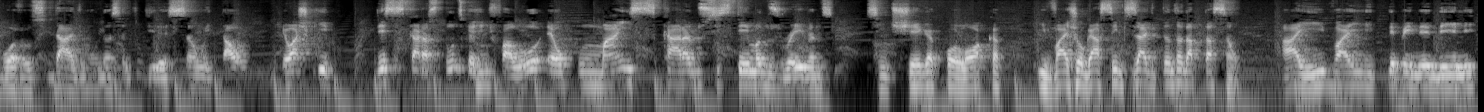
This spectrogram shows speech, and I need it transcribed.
boa velocidade, mudança de direção e tal. Eu acho que desses caras todos que a gente falou, é o com mais cara do sistema dos Ravens. Assim, chega, coloca e vai jogar sem precisar de tanta adaptação. Aí vai depender dele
